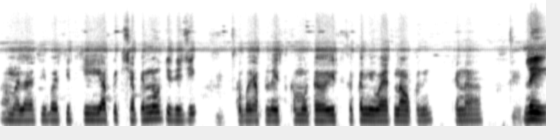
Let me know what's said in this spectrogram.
आम्हाला अशी बा तितकी अपेक्षा पण नव्हती त्याची. का बाई आपलं इतकं मोठं इतकं कमी वयात नाव करून त्यानं लई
